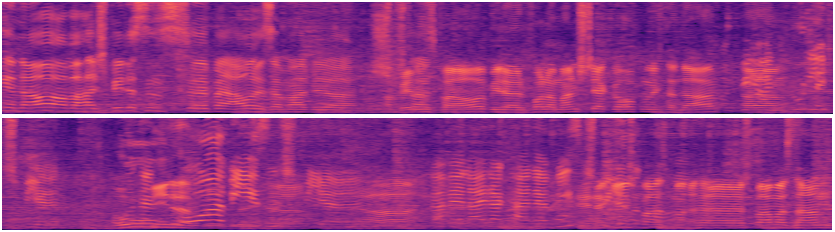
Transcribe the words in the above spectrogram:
genau, aber halt spätestens äh, bei Aue ist er mal wieder Spätestens bei Aue wieder in voller Mannstärke hoffentlich dann da. Wie ein Ähm, Flutlichtspiel. Oh, ein wieder Vorwiesenspiel. Da wir leider keine Wiesenspiele. Energiesparmaßnahmen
